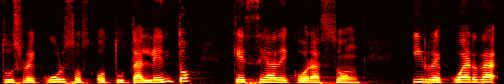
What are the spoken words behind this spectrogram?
tus recursos o tu talento, que sea de corazón. Y recuerda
